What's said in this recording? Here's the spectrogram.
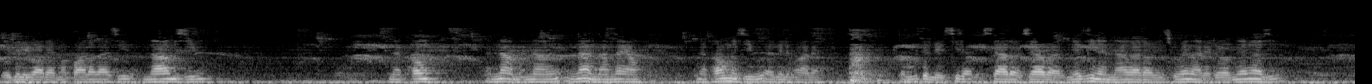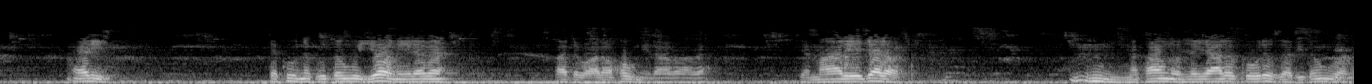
ဒီကလေးကလည်းမပါလာတာရှိဘူးနားမရှိဘူးနှာခေါင်းအနမနာအနနာနိုင်အောင်နှာခေါင်းမရှိဘူးအဲဒီလိုကလည်းဘုဒ္ဓလေးရှိတော့ရှားတော့ရှားပါမျက်စိနဲ့နားကတော့ချွေးနေတာတော့များများရှိအဲဒီတစ်ခုနှစ်ခုသုံးခုရော့နေလည်းပဲဘတ်တော်တော့ဟုတ်နေတာပါပဲဇမားတွေကြတော့ နှာခေါင်းတို့လျှာတို့ကိုယ်တို့ဆိုဒီသုံးခုကမ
